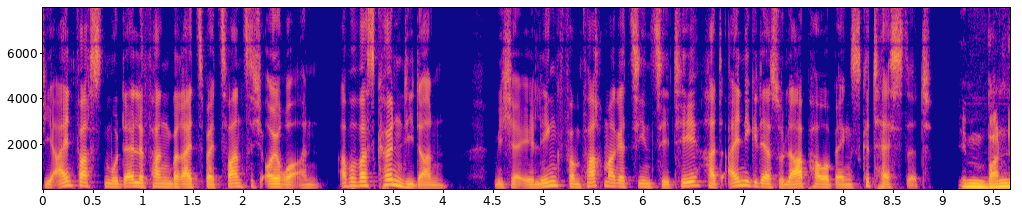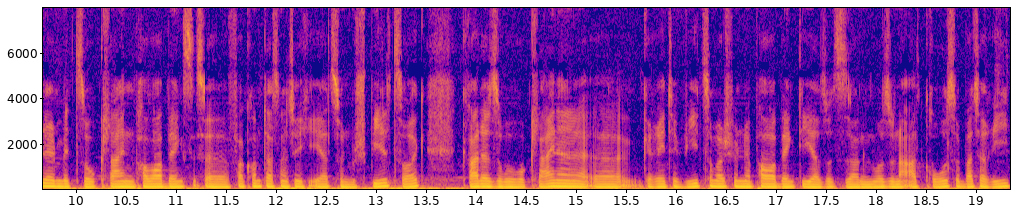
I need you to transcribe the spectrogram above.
Die einfachsten Modelle fangen bereits bei 20 Euro an. Aber was können die dann? Michael Link vom Fachmagazin CT hat einige der Solar-Powerbanks getestet. Im Bundle mit so kleinen Powerbanks äh, verkommt das natürlich eher zu einem Spielzeug. Gerade so kleine äh, Geräte wie zum Beispiel eine Powerbank, die ja sozusagen nur so eine Art große Batterie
